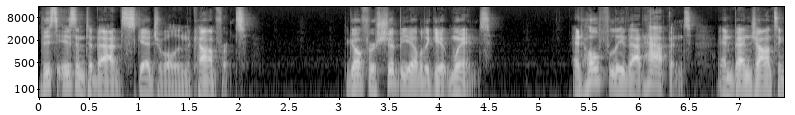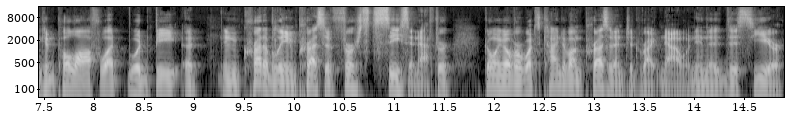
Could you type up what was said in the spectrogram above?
this isn't a bad schedule in the conference. The Gophers should be able to get wins. And hopefully that happens, and Ben Johnson can pull off what would be an incredibly impressive first season after going over what's kind of unprecedented right now in this year.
